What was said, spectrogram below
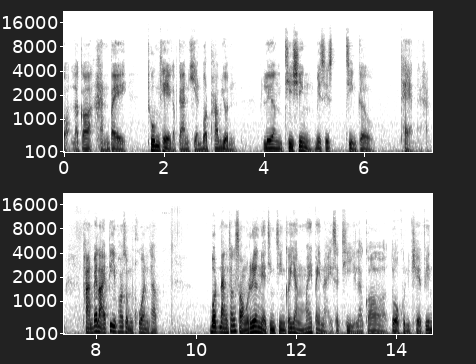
ก่อน แล้วก็หันไปทุ่มเทกับการเขียนบทภาพยนตร์ เรื่อง Teaching Mrs. Tingle แทนนะครับ ผ่านไปหลายปีพอสมควรครับ บทหนังทั้งสองเรื่องเนี่ยจริง ๆ ก็ยังไม่ไปไหนสักที แล้วก็ตัวคุณเควิน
